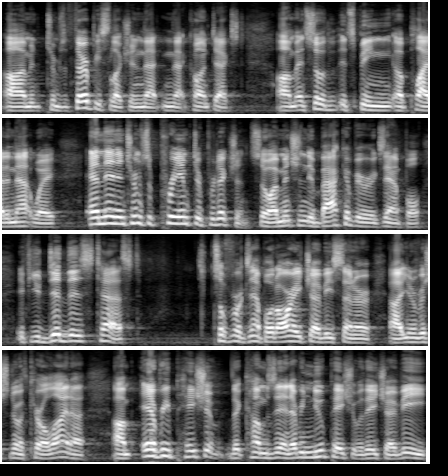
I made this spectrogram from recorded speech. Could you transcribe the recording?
um, in terms of therapy selection in that, in that context. Um, and so it's being applied in that way. And then in terms of preemptive prediction, so I mentioned the abacavir example. If you did this test, so, for example, at our HIV center, uh, University of North Carolina, um, every patient that comes in, every new patient with HIV,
